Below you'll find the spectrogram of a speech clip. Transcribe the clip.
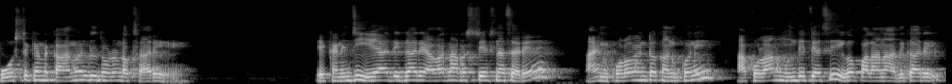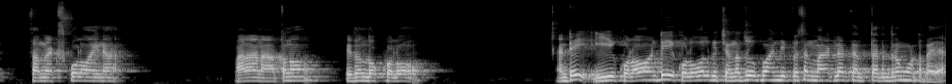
పోస్ట్ కింద కామెంట్లు చూడండి ఒకసారి. ఇక్కడ నుంచి ఏ అధికారి ఎవరిని అరెస్ట్ చేసినా సరే ఆయన కులం ఏంటో కనుక్కొని ఆ కులాన్ని ముందెట్టేసి ఇగో పలానా అధికారి సమ్ ఎక్స్ కులం అయినా పలానా అతను ఇతను ఒక కులం. అంటే ఈ కులం అంటే ఈ కులం వాళ్ళకి చిన్న చూపు అని చెప్పేసి అని మాట్లాడితే ఎంత దరిద్రంగా ఉంటుందయ్యా.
